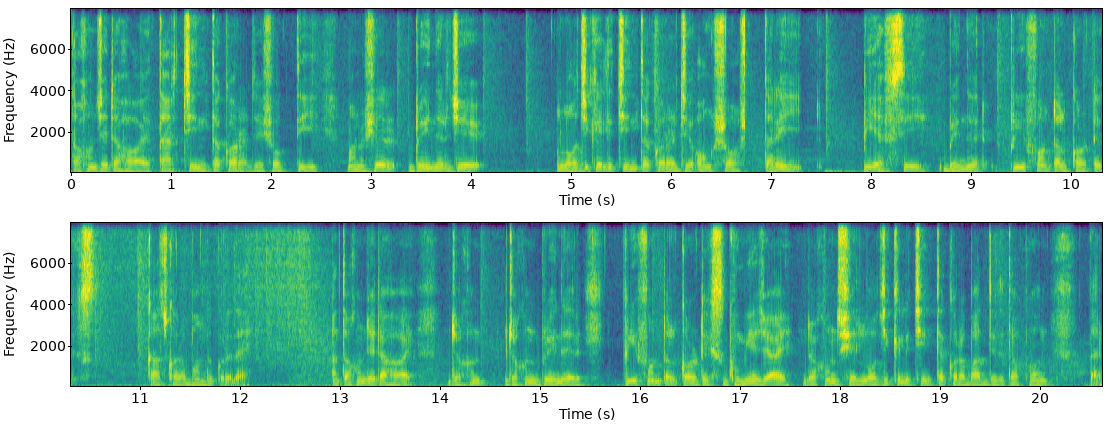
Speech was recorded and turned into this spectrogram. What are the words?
তখন যেটা হয়, তার চিন্তা করার যে শক্তি, মানুষের ব্রেনের যে লজিক্যালি চিন্তা করার যে অংশ, তার এই পিএফসি ব্রেনের প্রিফ্রন্টাল কর্টেক্স কাজ করা বন্ধ করে দেয়। আর তখন যেটা হয়, যখন যখন ব্রেনের প্রিফ্রন্টাল কর্টেক্স ঘুমিয়ে যায়, যখন সে লজিক্যালি চিন্তা করা বাদ দিতে, তখন তার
